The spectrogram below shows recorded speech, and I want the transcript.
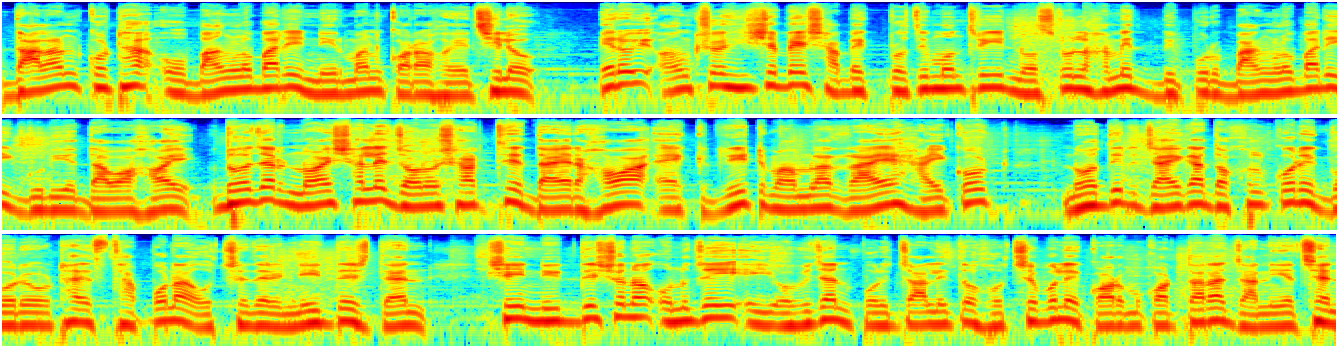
দালান কোঠা ও বাংলোবাড়ি নির্মাণ করা হয়েছিল। এরই অংশ হিসেবে সাবেক প্রতিমন্ত্রী নসরুল হামিদ বিপুর বাংলোবাড়ি গুড়িয়ে দেওয়া হয়। দু হাজার নয় সালে জনস্বার্থে দায়ের হওয়া এক রিট মামলার রায়ে হাইকোর্ট নদীর জায়গা দখল করে গড়ে ওঠা স্থাপনা উচ্ছেদের নির্দেশ দেন। সেই নির্দেশনা অনুযায়ী এই অভিযান পরিচালিত হচ্ছে বলে কর্মকর্তারা জানিয়েছেন।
